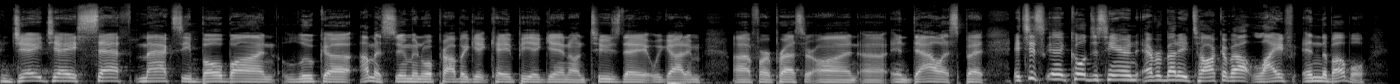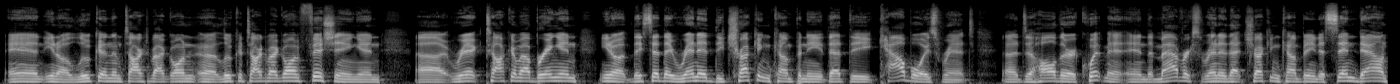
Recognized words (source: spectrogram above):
JJ, Seth, Maxi, Boban, Luka. I'm assuming we'll probably get KP again on Tuesday. We got him uh, for a presser on uh, in Dallas, but it's just uh, cool just hearing everybody talk about life in the bubble. And you know, Luka and them talked about going. Uh, Luka talked about going fishing, and uh, Rick talking about bringing. You know, they said they rented the trucking company that the Cowboys rent uh, to haul their equipment, and the Mavericks rented that trucking company to send down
